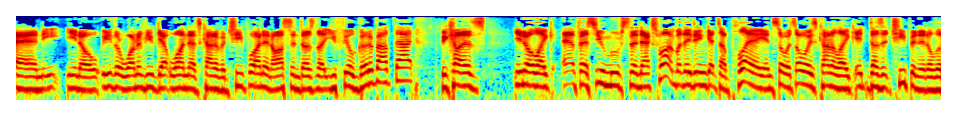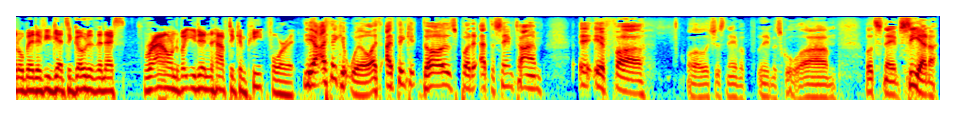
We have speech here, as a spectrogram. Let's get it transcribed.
And, you know, either one of you get one that's kind of a cheap one and Austin does that. You feel good about that because, you know, like FSU moves to the next one, but they didn't get to play. And so it's always kind of like it does it cheapen it a little bit if you get to go to the next round, but you didn't have to compete for it. Yeah, I think it will. I, I think it does, but at the same time, if uh, well, let's just name a name a school. Um, let's name Siena.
